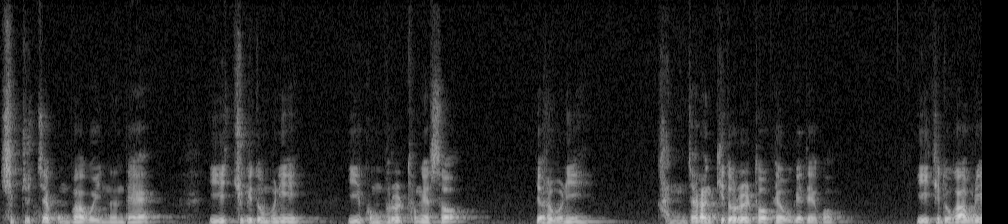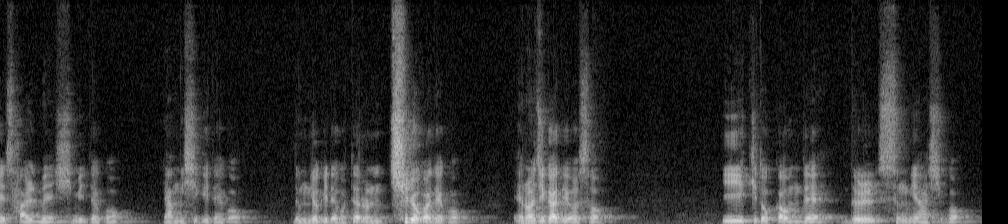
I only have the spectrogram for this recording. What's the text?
10주째 공부하고 있는데 이 주기도문이 이 공부를 통해서 여러분이 간절한 기도를 더 배우게 되고 이 기도가 우리의 삶의 힘이 되고 양식이 되고 능력이 되고 때로는 치료가 되고 에너지가 되어서 이 기도 가운데 늘 승리하시고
